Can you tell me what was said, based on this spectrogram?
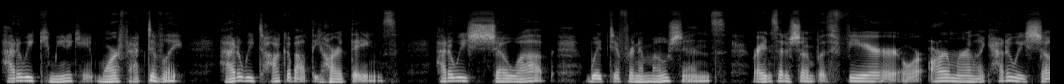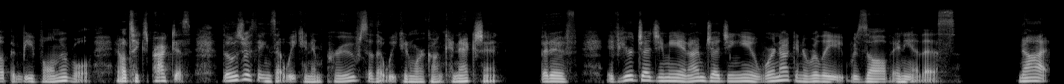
how do we communicate more effectively? How do we talk about the hard things? How do we show up with different emotions, right? Instead of showing up with fear or armor, like how do we show up and be vulnerable? It all takes practice. Those are things that we can improve so that we can work on connection. But if if you're judging me and I'm judging you, we're not going to really resolve any of this. Not,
